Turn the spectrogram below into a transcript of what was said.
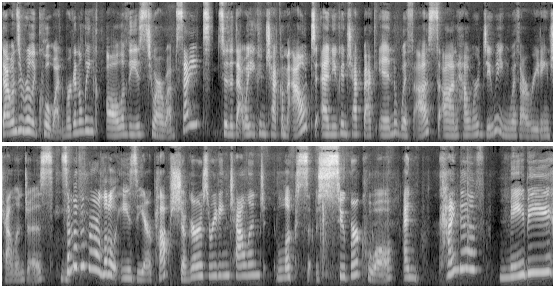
That one's a really cool one. We're going to link all of these to our website so that that way you can check them out and you can check back in with us on how we're doing with our reading challenges. Some of them are a little easier. Pop Sugar's reading challenge looks super cool and kind of maybe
